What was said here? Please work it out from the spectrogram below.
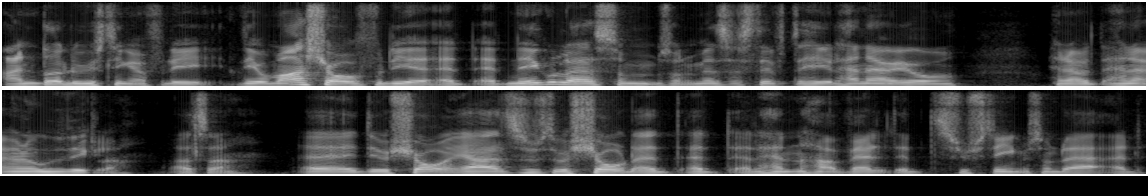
andre løsninger? Fordi det er jo meget sjovt, fordi at, at Nicolas, som, som er med til at stifte det hele, han er jo, han er, han er, han er udvikler. Altså, øh, det er jo sjovt, jeg har altid synes, det var sjovt, at, at, at han har valgt et system, som der er, at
